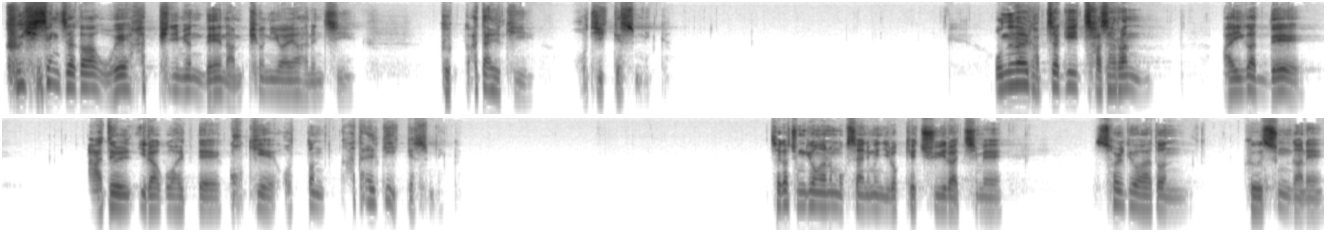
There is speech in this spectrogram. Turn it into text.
그 희생자가 왜 하필이면 내 남편이어야 하는지 그 까닭이 어디 있겠습니까? 어느 날 갑자기 자살한 아이가 내 아들이라고 할 때 거기에 어떤 까닭이 있겠습니까? 제가 존경하는 목사님은 이렇게 주일 아침에 설교하던 그 순간에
